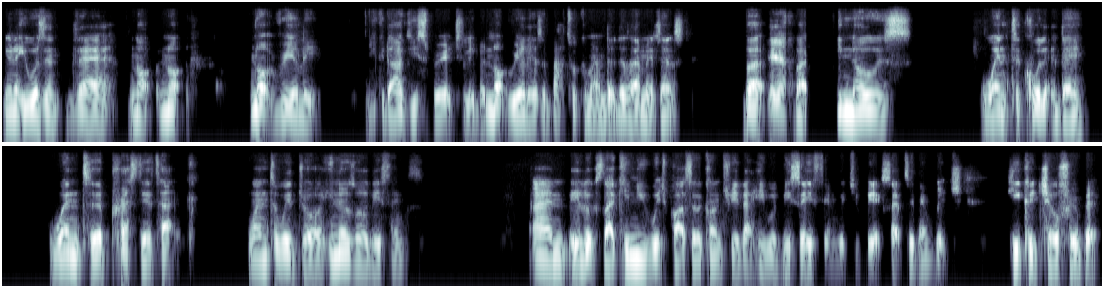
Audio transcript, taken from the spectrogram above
You know, he wasn't there, not not not really. You could argue spiritually, but not really as a battle commander. Does that make sense? But Yeah. but he knows when to call it a day, when to press the attack, when to withdraw. He knows all these things. And it looks like he knew which parts of the country that he would be safe in, which he'd be accepted in, which he could chill for a bit.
